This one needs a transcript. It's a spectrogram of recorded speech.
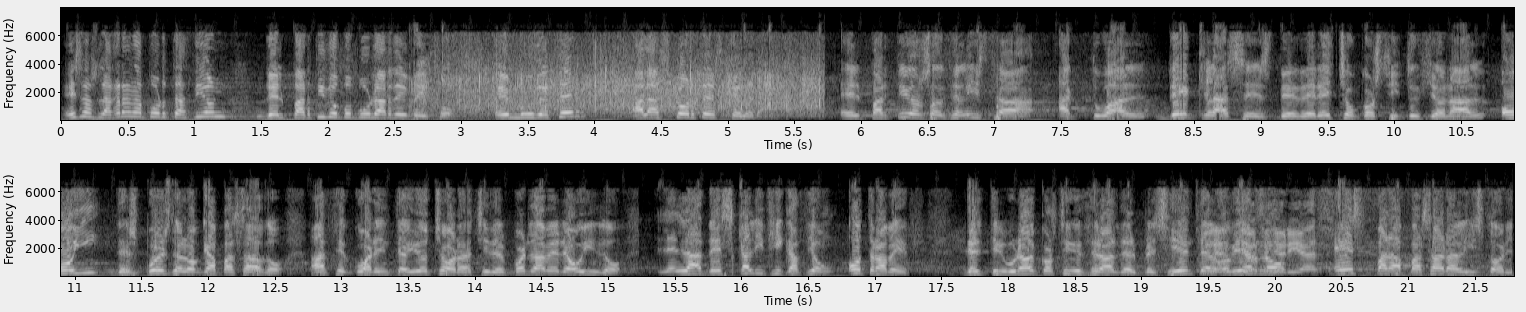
Esa es la gran aportación del Partido Popular de Feijó, enmudecer a las Cortes Generales el Partido Socialista actual dé clases de derecho constitucional hoy, después de lo que ha pasado hace 48 horas y después de haber oído la descalificación otra vez del Tribunal Constitucional del presidente del Gobierno, es para pasar a la historia.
